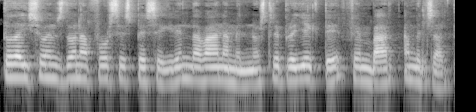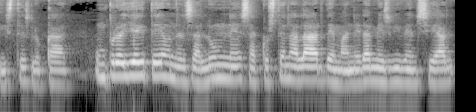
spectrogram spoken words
Tot això ens dona forces per seguir endavant amb el nostre projecte fent art amb els artistes locals un projecte on els alumnes s'acosten a l'art de manera més vivencial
